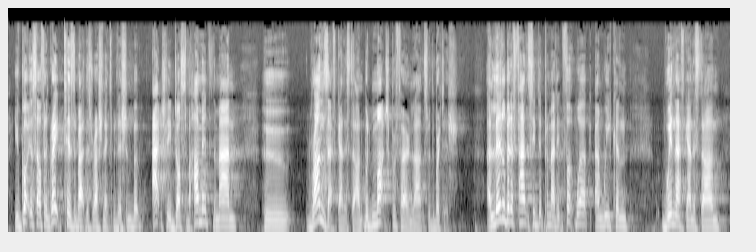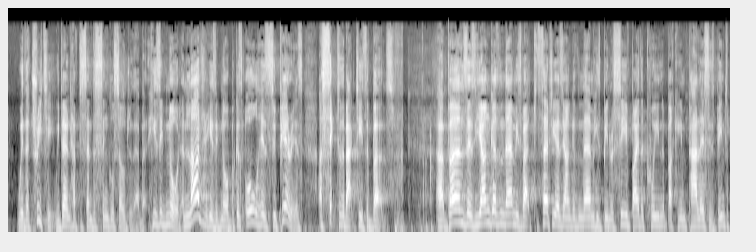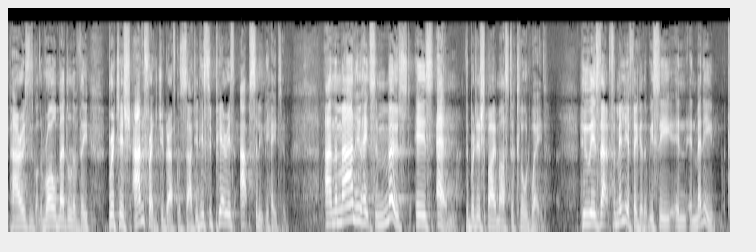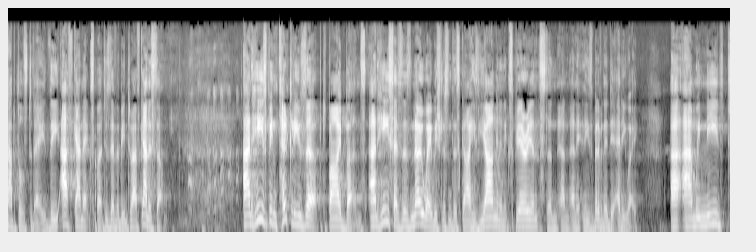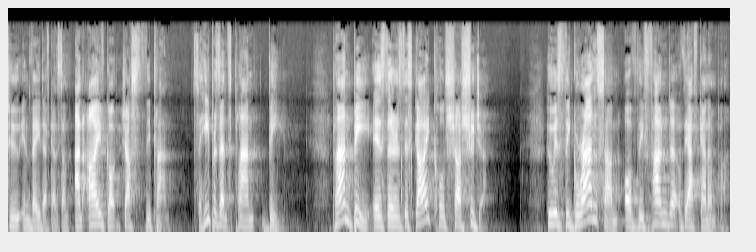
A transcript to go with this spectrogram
You've got yourself in a great tiz about this Russian expedition, but actually, Dost Muhammad, the man who runs Afghanistan, would much prefer an alliance with the British. A little bit of fancy diplomatic footwork, and we can win Afghanistan with a treaty. We don't have to send a single soldier there. But he's ignored, and largely he's ignored because all his superiors are sick to the back teeth of Burnes. Uh, Burnes is younger than them. He's about 30 years younger than them. He's been received by the Queen at Buckingham Palace. He's been to Paris. He's got the Royal Medal of the British and French Geographical Society. And his superiors absolutely hate him. And the man who hates him most is M, the British spy master Claude Wade, who is that familiar figure that we see in, in many capitals today, the Afghan expert who's ever been to Afghanistan. And he's been totally usurped by Burnes. And he says there's no way we should listen to this guy. He's young and inexperienced, and, and, and he's a bit of an idiot anyway. Uh, and we need to invade Afghanistan. And I've got just the plan. So he presents Plan B. Plan B is there is this guy called Shah Shuja, who is the grandson of the founder of the Afghan Empire.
